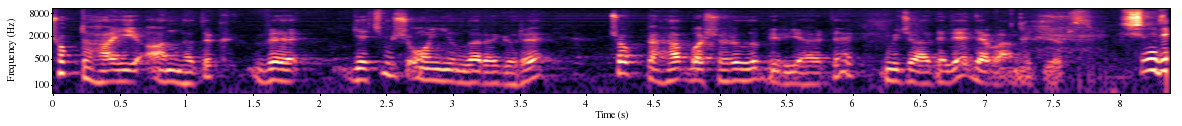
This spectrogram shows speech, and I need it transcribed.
çok daha iyi anladık ve geçmiş 10 yıllara göre çok daha başarılı bir yerde mücadeleye devam ediyoruz. Şimdi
